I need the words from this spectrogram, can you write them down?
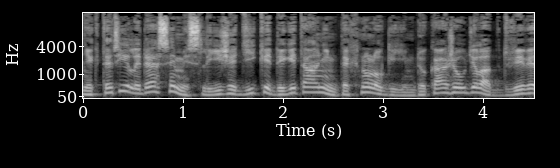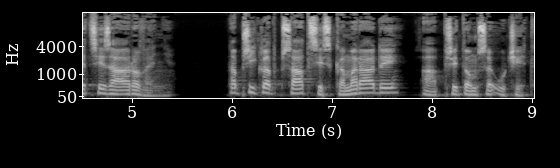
Někteří lidé si myslí, že díky digitálním technologiím dokážou dělat dvě věci zároveň. Například psát si s kamarády a přitom se učit.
